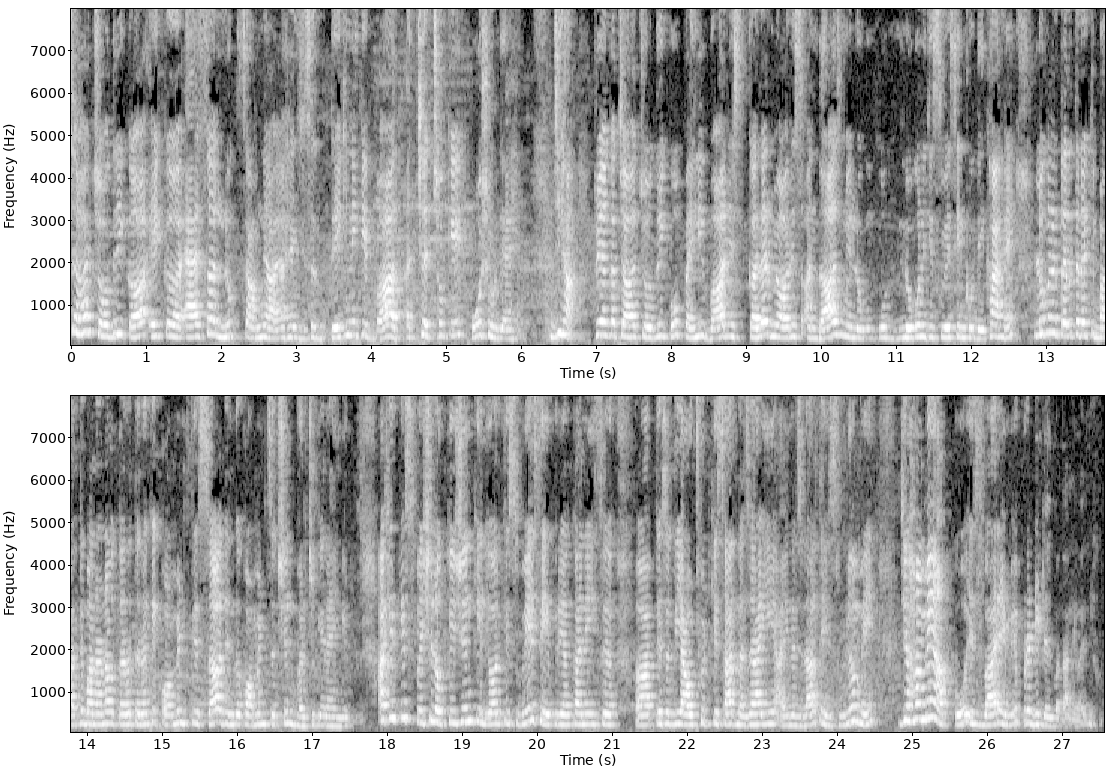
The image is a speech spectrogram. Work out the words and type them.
चाहत चौधरी का एक ऐसा लुक सामने आया है, जिसे देखने के बाद अच्छे अच्छों के होश उड़ गए हैं। जी हाँ प्रियंका चाह चौधरी को पहली बार इस कलर में और इस अंदाज में लोगों को, लोगों ने जिस वजह से इनको देखा है, लोगों ने तरह तरह की बातें बनाना और तरह तरह के कमेंट्स के साथ इनका कमेंट सेक्शन भर चुके रहेंगे। आखिर किस स्पेशल ओकेजन के लिए और किस वे से प्रियंका ने इस आपके सकते आउटफिट के साथ नज़र आई आई नज़र आते हैं इस वीडियो में, जहाँ मैं आपको इस बारे में पूरा डिटेल बताने वाली हूँ।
